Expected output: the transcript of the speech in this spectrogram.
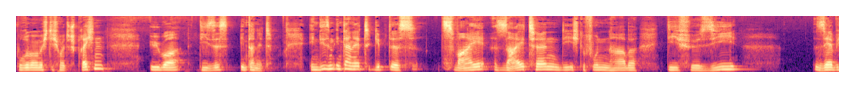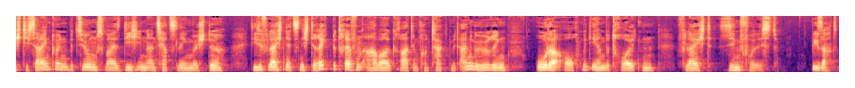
worüber möchte ich heute sprechen? Über dieses Internet. In diesem Internet gibt es zwei Seiten, die ich gefunden habe, die für Sie sehr wichtig sein können, beziehungsweise die ich Ihnen ans Herz legen möchte, die Sie vielleicht jetzt nicht direkt betreffen, aber gerade im Kontakt mit Angehörigen oder auch mit Ihren Betreuten vielleicht sinnvoll ist. Wie gesagt,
